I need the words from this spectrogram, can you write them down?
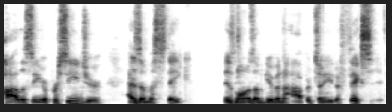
policy or procedure as a mistake as long as I'm given the opportunity to fix it.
